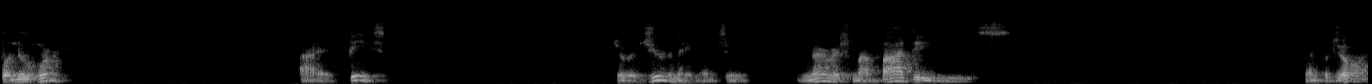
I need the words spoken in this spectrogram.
for new work. I feast to rejuvenate and to nourish my bodies and for joy.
